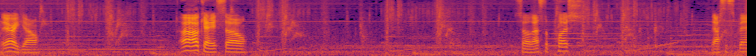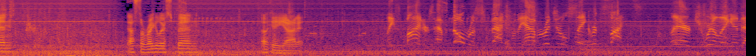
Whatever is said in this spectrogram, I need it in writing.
There we go. Oh, okay, so... So that's the push. That's the spin. That's the regular spin. Okay, got it. These miners have no respect for the Aboriginal sacred sites. They're drilling into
